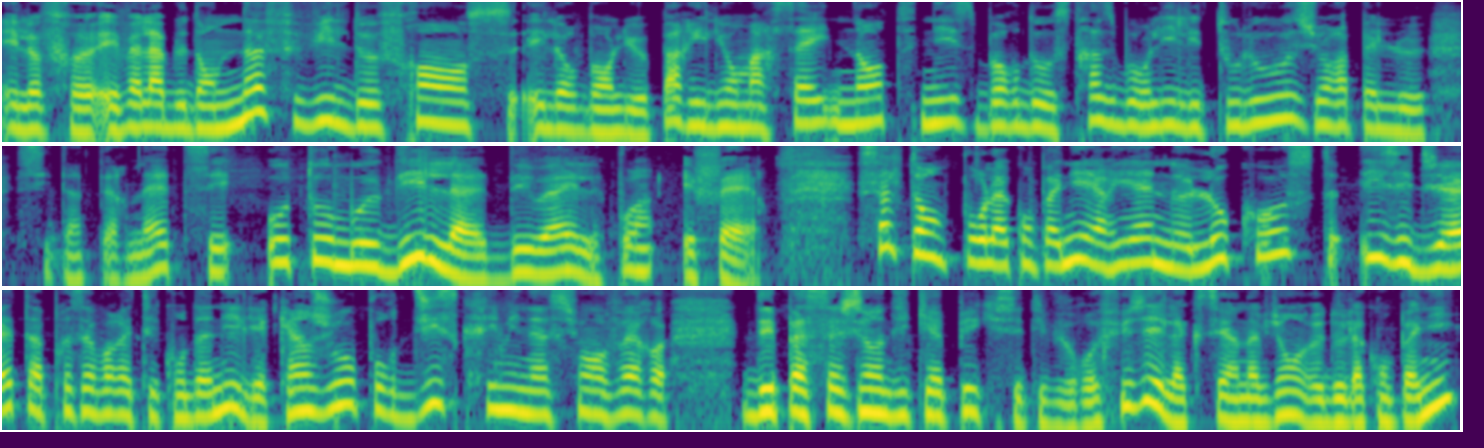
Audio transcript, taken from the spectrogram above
Et l'offre est valable dans neuf villes de France et leurs banlieues Paris, Lyon, Marseille, Nantes, Nice, Bordeaux, Strasbourg, Lille et Toulouse. Je rappelle le site internet, c'est automodile.fr. Sale temps pour la compagnie aérienne low cost EasyJet après avoir été condamnée il y a 15 jours pour discrimination envers des passagers handicapés qui s'étaient vus refuser l'accès à un avion de la compagnie.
